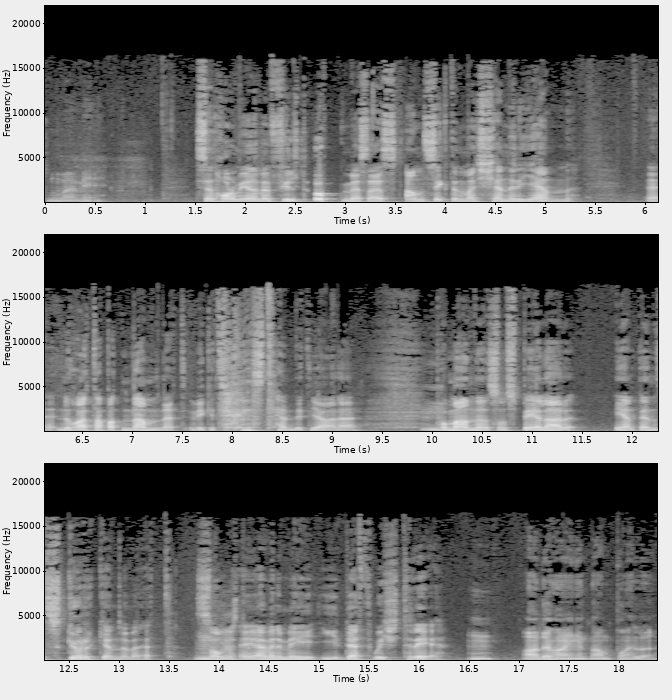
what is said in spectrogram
Som de är med i. Sen har de ju även fyllt upp med så ansikten man känner igen. Eh, nu har jag tappat namnet, vilket jag ständigt gör här. Mm. På mannen som spelar egentligen skurken nummer ett. Mm, som är även med i Death Wish 3. Mm. Ja, det har jag inget namn på heller.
